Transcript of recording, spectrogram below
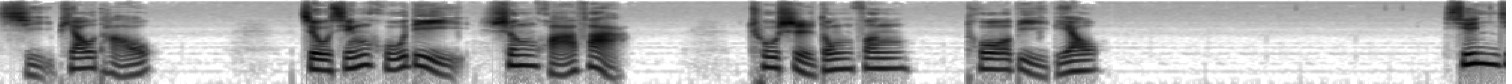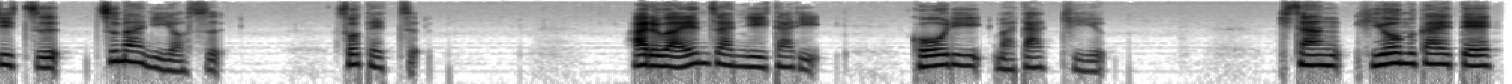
喜飘陶。九行胡地生华发，初试东风脱碧貂。春日妻によす蘇鉄春は円山に至り氷またきゆ帰参日を迎えて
